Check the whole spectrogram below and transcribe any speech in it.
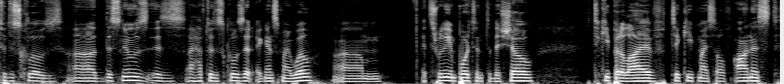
to disclose. Uh, this news is I have to disclose it against my will. Um, it's really important to the show to keep it alive, to keep myself honest,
